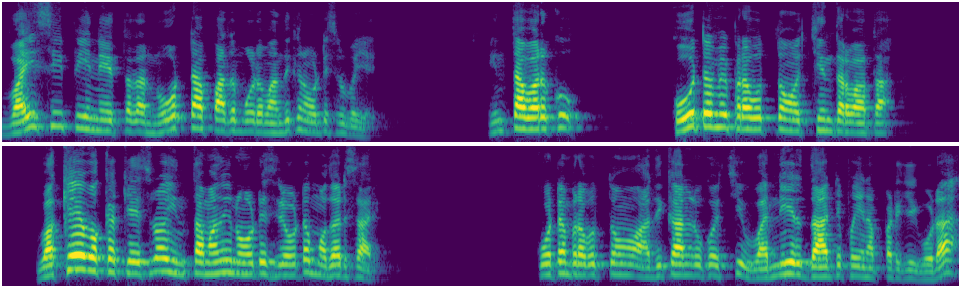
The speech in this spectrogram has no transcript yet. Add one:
వైసీపీ నేతల నూట పదమూడు మందికి నోటీసులు పోయాయి. ఇంతవరకు కూటమి ప్రభుత్వం వచ్చిన తర్వాత ఒకే ఒక్క కేసులో ఇంతమంది నోటీసులు ఇవ్వటం మొదటిసారి. కూటమి ప్రభుత్వం అధికారంలోకి వచ్చి వన్ ఇయర్ దాటిపోయినప్పటికీ కూడా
